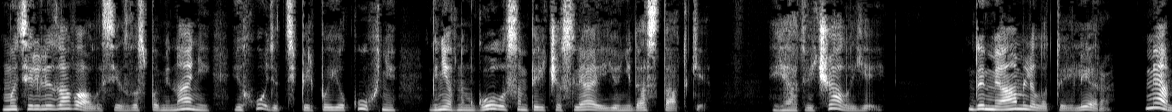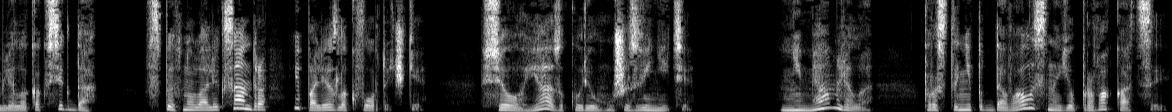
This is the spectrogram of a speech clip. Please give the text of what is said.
материализовалась из воспоминаний и ходит теперь по ее кухне, гневным голосом перечисляя ее недостатки. Я отвечала ей. «Да мямлила ты, Лера, мямлила, как всегда», — вспыхнула Александра и полезла к форточке. «Все, я закурю, уж извините». Не мямлила, просто не поддавалась на ее провокации.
